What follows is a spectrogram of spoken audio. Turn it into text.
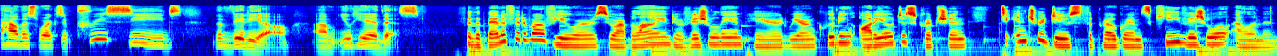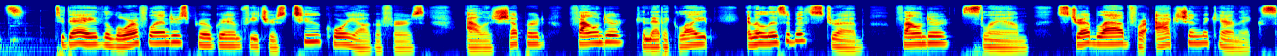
how this works. It precedes the video. Um, you hear this. For the benefit of our viewers who are blind or visually impaired, we are including audio description to introduce the program's key visual elements. Today, the Laura Flanders program features two choreographers Alice Sheppard, founder, Kinetic Light, and Elizabeth Streb, founder, SLAM, Streb Lab for Action Mechanics.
